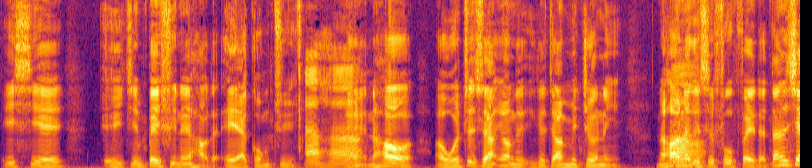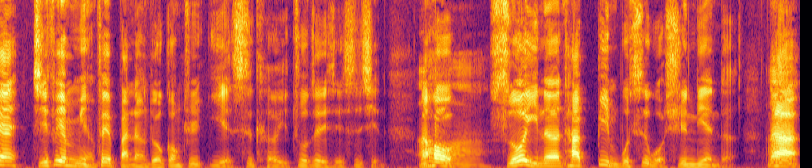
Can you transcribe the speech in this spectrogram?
一些已经被训练好的 AI 工具，嗯哼，然后呃，我最想用的一个叫 Midjourney，然后那个是付费的，但是现在即便免费版的很多工具也是可以做这些事情，然后所以呢，它并不是我训练的，那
